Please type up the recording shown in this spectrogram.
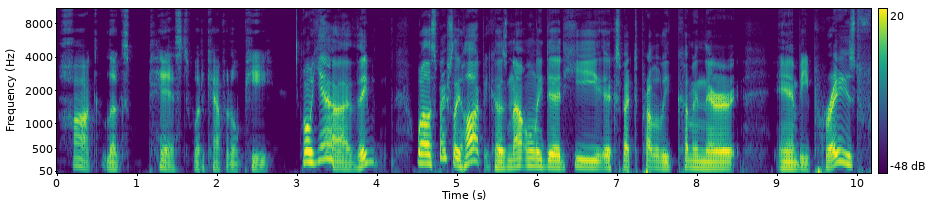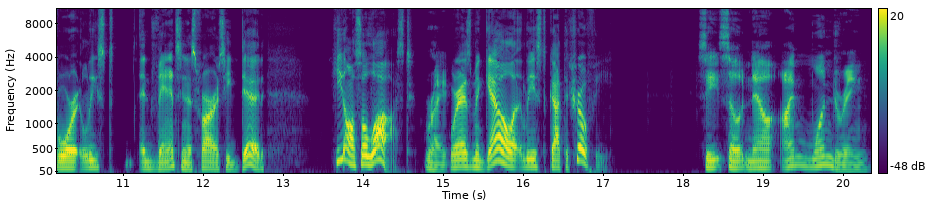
Hawk looks pissed with a capital P. Well, yeah, they well, especially Hawk because not only did he expect to probably come in there and be praised for at least advancing as far as he did, he also lost. Right. Whereas Miguel at least got the trophy. See, so now I'm wondering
